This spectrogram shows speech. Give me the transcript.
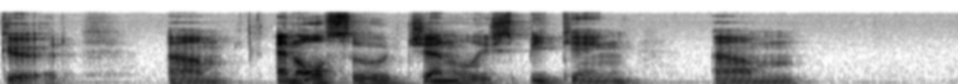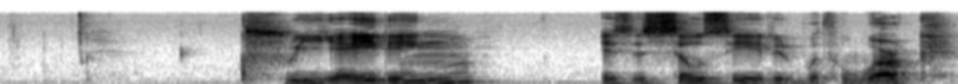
good um, and also generally speaking um, creating is associated with work,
